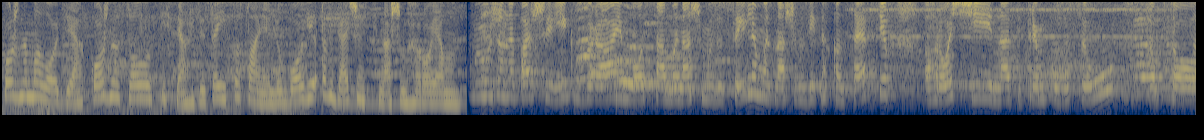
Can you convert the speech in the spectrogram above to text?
Кожна мелодія, кожне слово в піснях дітей, послання любові та вдячності нашим героям. Вже не перший рік збираємо саме нашими зусиллями з наших звітних концертів гроші на підтримку ЗСУ. Тобто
